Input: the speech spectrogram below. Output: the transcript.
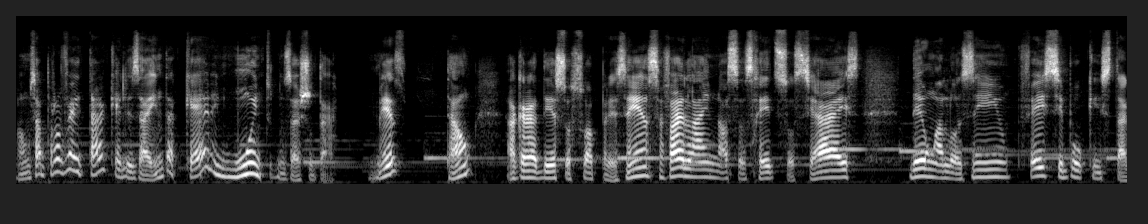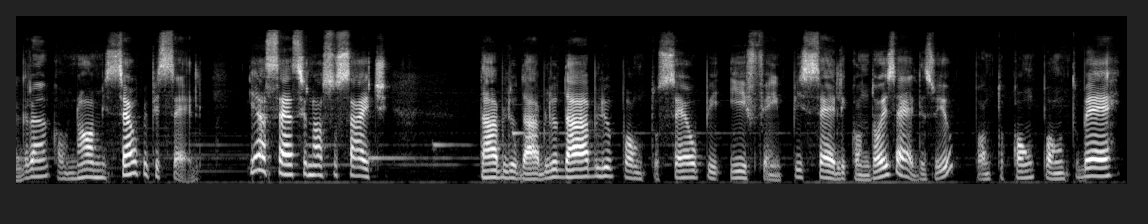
vamos aproveitar que eles ainda querem muito nos ajudar, mesmo? Então, agradeço a sua presença, vai lá em nossas redes sociais, dê um alôzinho, Facebook e Instagram com o nome Celpe Picelli e acesse nosso site www.celp com dois L's, viu? .com.br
